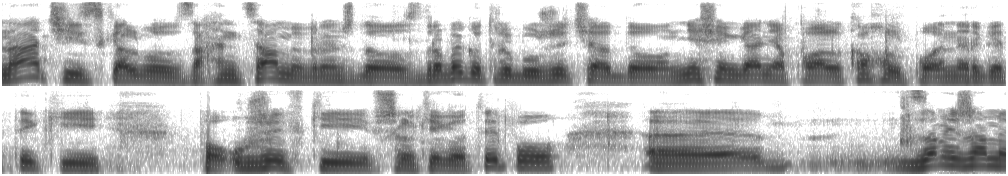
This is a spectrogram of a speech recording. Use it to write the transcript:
nacisk albo zachęcamy wręcz do zdrowego trybu życia, do niesięgania po alkohol, po energetyki, po używki wszelkiego typu. E, Zamierzamy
